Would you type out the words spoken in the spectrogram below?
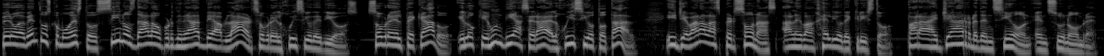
pero eventos como estos sí nos da la oportunidad de hablar sobre el juicio de Dios, sobre el pecado y lo que un día será el juicio total, y llevar a las personas al Evangelio de Cristo, para hallar redención en su nombre.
